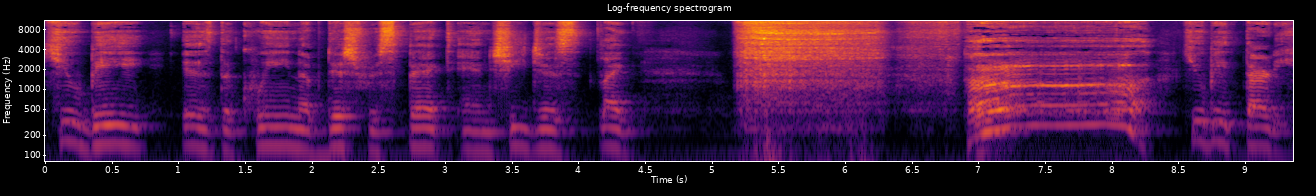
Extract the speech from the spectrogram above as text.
QB is the queen of disrespect, and she just, like, QB 30.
